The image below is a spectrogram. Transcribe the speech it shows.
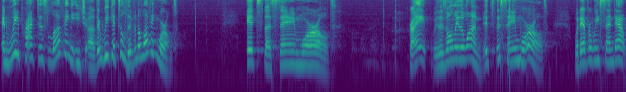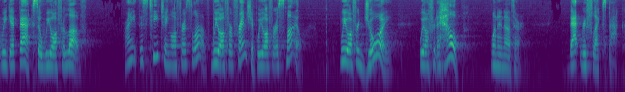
and we practice loving each other, we get to live in a loving world. It's the same world right? There's only the one, it's the same world. Whatever we send out, we get back. So we offer love, right? This teaching offers love. We offer friendship, we offer a smile, we offer joy, we offer to help one another. That reflects back.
